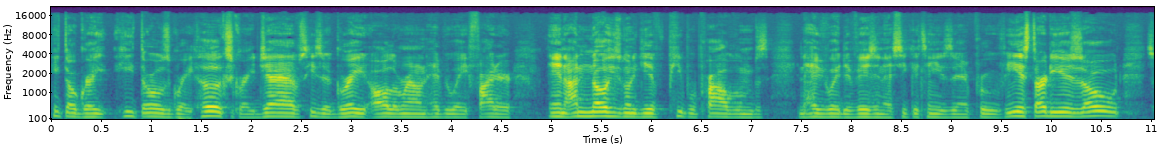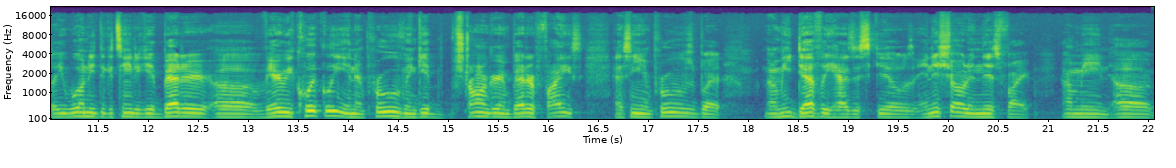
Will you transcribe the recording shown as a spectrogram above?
He throw great. He throws great hooks, great jabs. He's a great all-around heavyweight fighter, and I know he's going to give people problems in the heavyweight division as he continues to improve. He is 30 years old, so he will need to continue to get better uh, very quickly and improve and get stronger and better fights as he improves. But um, he definitely has the skills, and it showed in this fight. I mean, uh,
